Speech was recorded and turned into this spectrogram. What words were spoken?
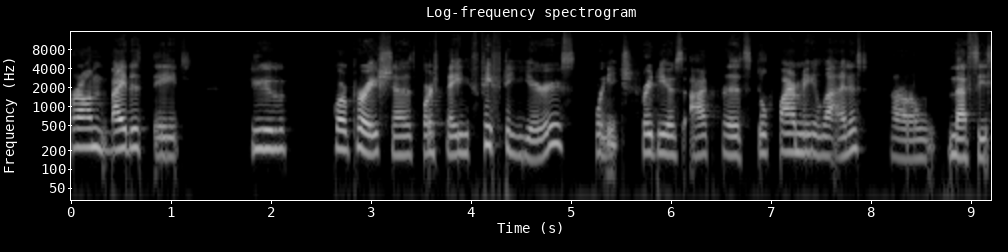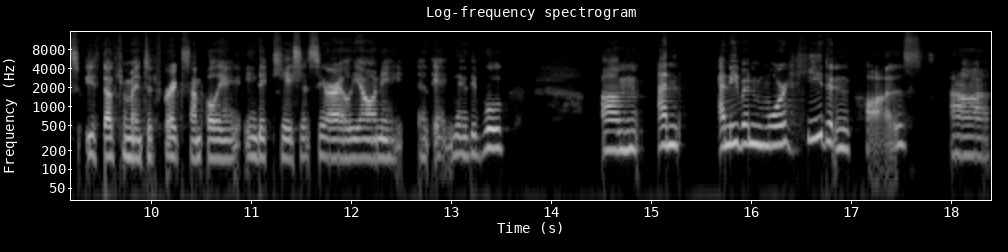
from by the state to corporations for say 50 years, which reduce access to farming land. Um, that is, is documented, for example, in, in the case of Sierra Leone in, in the book. Um, and an even more hidden cost uh,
